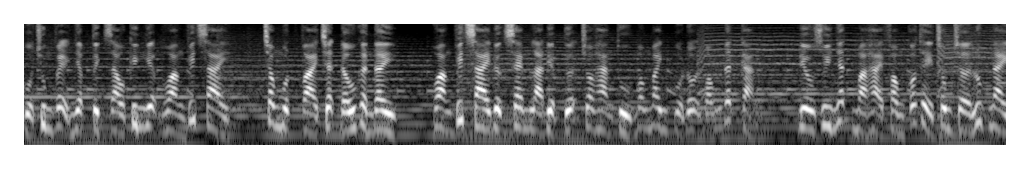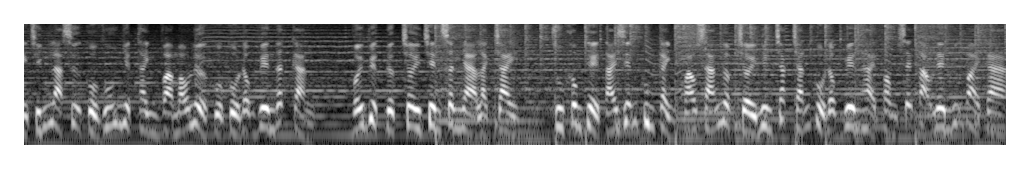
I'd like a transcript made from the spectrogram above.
của trung vệ nhập tịch giàu kinh nghiệm hoàng vít sai trong một vài trận đấu gần đây, hoàng vít sai được xem là điểm tựa cho hàng thủ mong manh của đội bóng đất cảng điều duy nhất mà hải phòng có thể trông chờ lúc này chính là sự cổ vũ nhiệt thành và máu lửa của cổ động viên đất cảng. Với việc được chơi trên sân nhà lạch tray dù không thể tái diễn khung cảnh pháo sáng ngập trời nhưng chắc chắn cổ động viên hải phòng sẽ tạo nên những bài ca,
